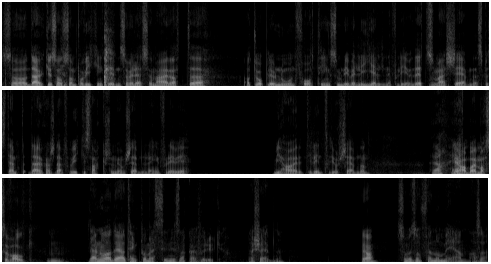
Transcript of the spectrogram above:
Så det er jo ikke sånn som på vikingtiden som vi leser om her, at, eh, at du opplever noen få ting som blir veldig gjeldende for livet ditt, som Mm. er skjebnesbestemt. Det er kanskje derfor vi ikke snakker så mye om skjebne lenger, fordi vi, vi har tilintetgjort skjebnen. Ja, Vi har bare masse valg. mm. Det er noe av det jeg har tenkt på mest siden vi snakka i forrige uke. Det er skjebnen. Ja. Som et sånt fenomen. Altså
